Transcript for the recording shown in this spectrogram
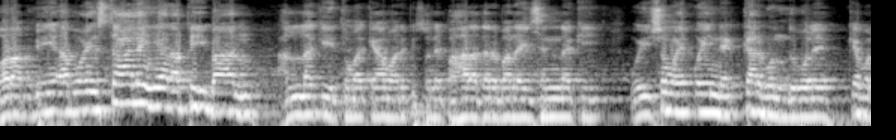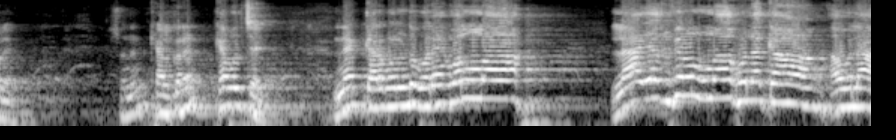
ও রব্বি, আবু ইস্তালাইয়া রাকিবান। আল্লাহ কি তোমাকে আমার পিছনে পাহারাদার বানাইছেন নাকি? ওই সময় ওই নেককার বন্ধু বলে, কে বলে? শুনেন, খেয়াল করেন, কে বলছে? নেককার বন্ধু বলে, আল্লাহ, লা ইয়াগফিরুল্লাহু লাকা আও লা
